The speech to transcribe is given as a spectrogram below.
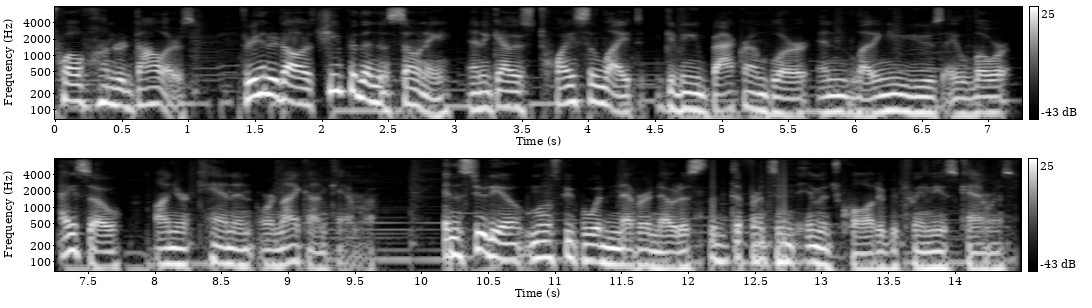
$1,200, $300 cheaper than the Sony, and it gathers twice the light, giving you background blur and letting you use a lower ISO on your Canon or Nikon camera. In the studio, most people would never notice the difference in image quality between these cameras.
